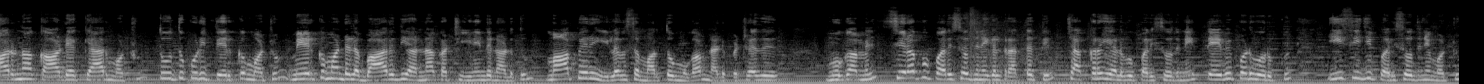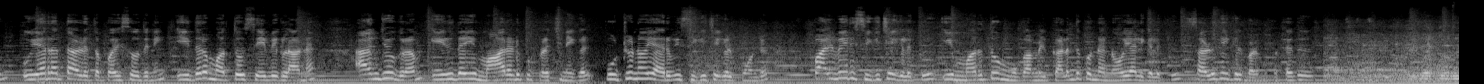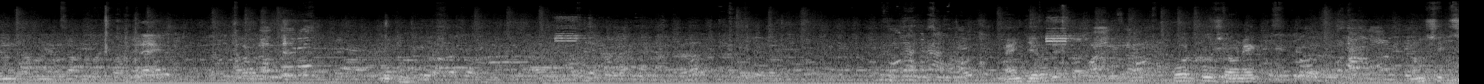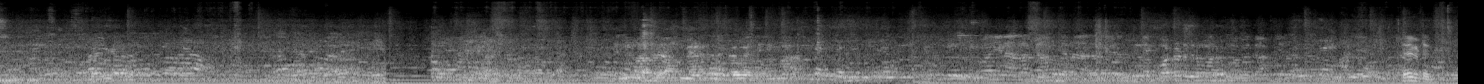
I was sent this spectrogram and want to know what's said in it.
Aruna Cardia care மற்றும் தூத்துக்குடி தெற்கு மற்றும் மேற்கு மண்டல பாரதி அண்ணா கட்சி இணைந்து நடத்தும் மாபெரும் இலவச மருத்துவ முகாம் நடைபெற்றது. முகாமில் சிறப்பு பரிசோதனைகள் ரத்தத்தில் சர்க்கரை அளவு பரிசோதனை தேவைப்படுவோருக்கு இசிஜி பரிசோதனை மற்றும் உயர் ரத்த அழுத்த பரிசோதனை இதர மருத்துவ சேவைகளான ஆஞ்சியோகிராம் இருதய மாரடைப்பு பிரச்சனைகள் புற்றுநோய் அறுவை சிகிச்சைகள் போன்ற பல்வேறு சிகிச்சைகளுக்கு இம்மருத்துவ முகாமில் கலந்து கொண்ட நோயாளிகளுக்கு சலுகைகள் வழங்கப்பட்டது. Nine zero four two seven eight one six double four இருக்கட்டும்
